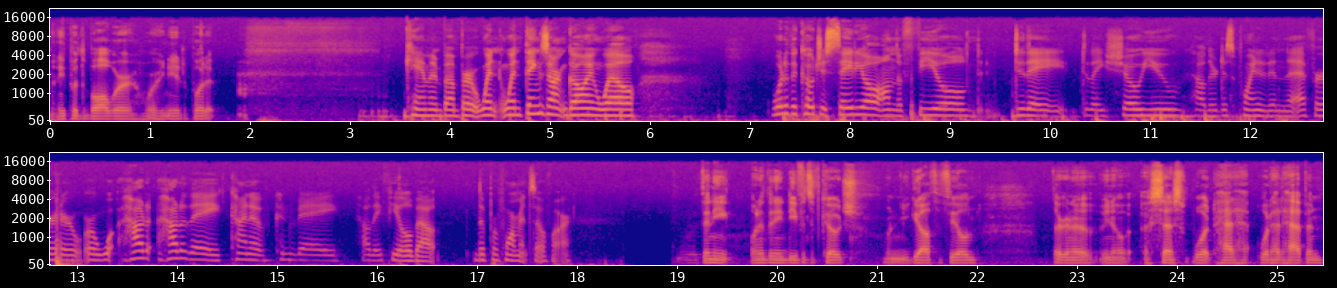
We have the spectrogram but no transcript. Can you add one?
and he put the ball where where he needed to put it. Cam and Bumper, when when things aren't going well, what do the coaches say to y'all on the field? Do they do they show you how they're disappointed in the effort, or or wh- how do, how do they kind of convey how they feel about the performance so far? With any with any defensive coach, when you get off the field, they're gonna you know assess what had what had happened,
